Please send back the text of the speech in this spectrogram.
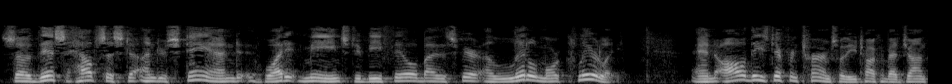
So this helps us to understand what it means to be filled by the Spirit a little more clearly. And all of these different terms, whether you talk about John,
